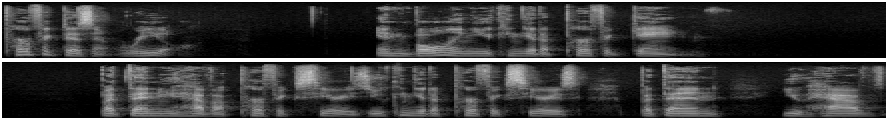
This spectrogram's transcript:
perfect isn't real. In bowling you can get a perfect game. But then you have a perfect series. You can get a perfect series, but then you have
